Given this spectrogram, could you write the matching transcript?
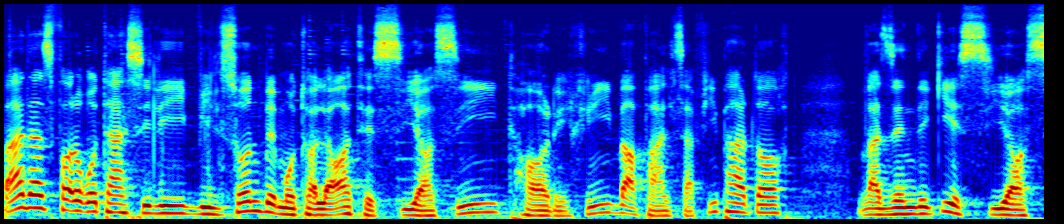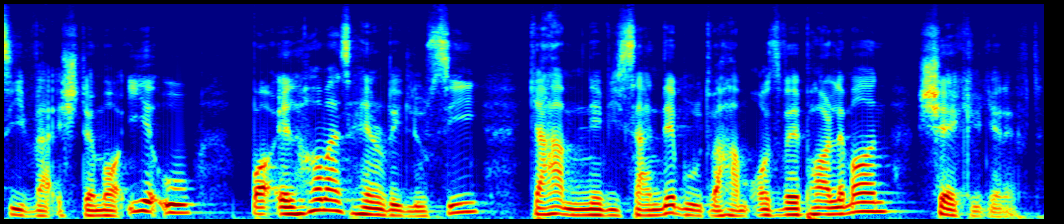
بعد از فارغ و تحصیلی ویلسون به مطالعات سیاسی، تاریخی و فلسفی پرداخت و زندگی سیاسی و اجتماعی او با الهام از هنری لوسی که هم نویسنده بود و هم عضو پارلمان شکل گرفت.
